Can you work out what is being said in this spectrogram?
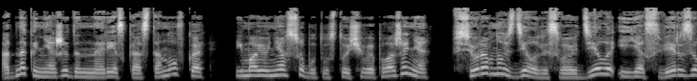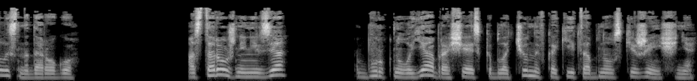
Однако неожиданная резкая остановка и мое не особо-то устойчивое положение все равно сделали свое дело, и я сверзилась на дорогу. «Осторожнее нельзя!» — буркнула я, обращаясь к облаченной в какие-то обноски женщине.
